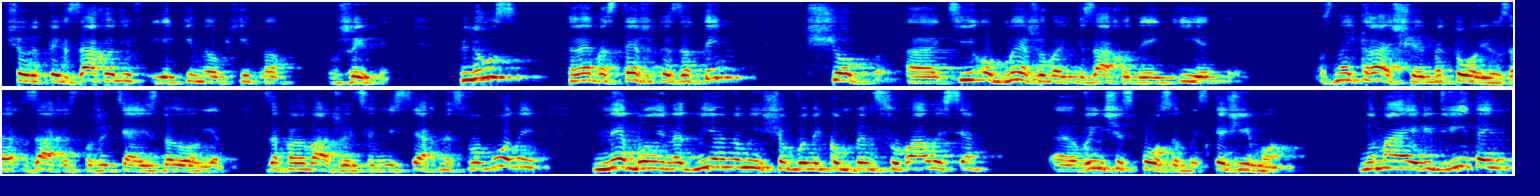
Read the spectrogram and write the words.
щодо тих заходів, які необхідно вжити. Плюс треба стежити за тим, щоб е, ті обмежувальні заходи, які з найкращою метою захисту життя і здоров'я запроваджуються в місцях несвободи, не були надмірними, щоб вони компенсувалися е, в інші способи. Скажімо, немає відвідань,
